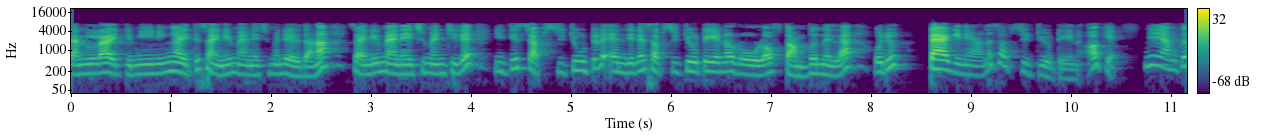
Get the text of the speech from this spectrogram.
ജനറൽ ആയിട്ട് മീനിങ് ആയിട്ട് സയന്റിഫിക് മാനേജ്മെന്റ് എഴുതണം. സയന്റിഫിക് മാനേജ്മെന്റിൽ ഇത് സബ്സ്റ്റിറ്റ്യൂട്ടഡ് എന്തിനെ സബ്സ്റ്റിറ്റ്യൂട്ട് ചെയ്യുന്ന റൂൾ ഓഫ് തമ്പ് എന്നുള്ള ഒരു ടാഗിനെയാണ് സബ്സ്റ്റിറ്റ്യൂട്ട് ചെയ്യുന്നത്. ഓക്കെ ഇനി നമുക്ക്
